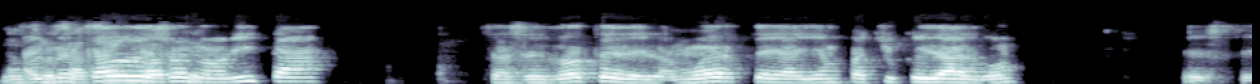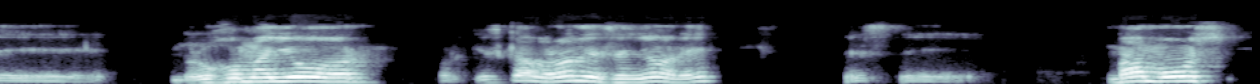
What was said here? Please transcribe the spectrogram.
mercado de Sonorita, sacerdote de la muerte allá en Pachuco Hidalgo, este, brujo mayor, porque es cabrón el señor, ¿eh? Este, vamos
